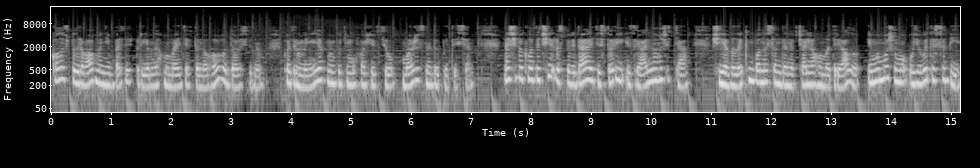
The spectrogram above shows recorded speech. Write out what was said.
коледж подарував мені безліч приємних моментів та нового досвіду, котру мені, як майбутньому фахівцю, може знадобитися. Наші викладачі розповідають історії із реального життя, що є великим бонусом для навчального матеріалу, і ми можемо уявити собі,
